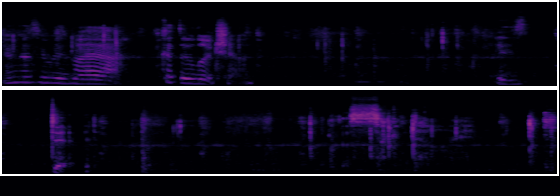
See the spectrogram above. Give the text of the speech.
I'm gonna with uh, Cthulhu-chan. Is dead. The second time.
